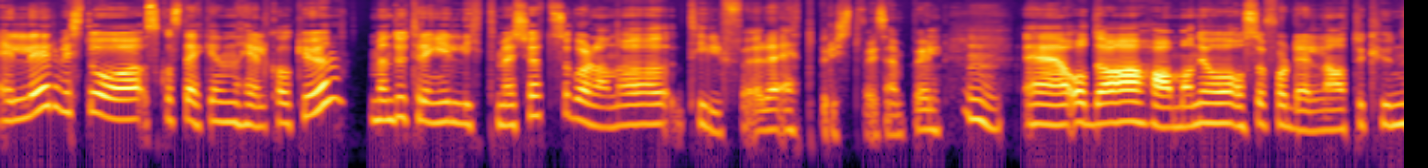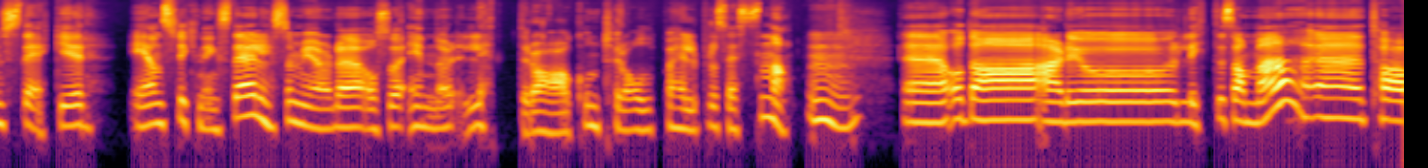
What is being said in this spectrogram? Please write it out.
Eller hvis du òg skal steke en hel kalkun, men du trenger litt mer kjøtt, så går det an å tilføre ett bryst, for eksempel. Mm. Eh, og da har man jo også fordelen av at du kun steker én stykningsdel, som gjør det også enda lettere å ha kontroll på hele prosessen, da. Mm. Eh, og da er det jo litt det samme. Eh, ta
